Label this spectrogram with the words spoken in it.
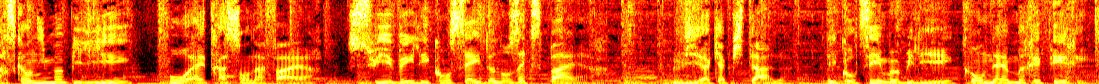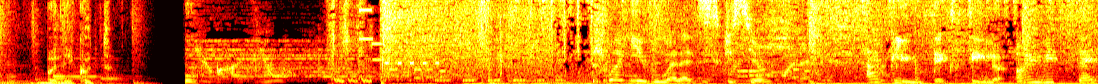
Parce qu'en immobilier, faut être à son affaire. Suivez les conseils de nos experts. Via Capital, les courtiers immobiliers qu'on aime référer. Bonne écoute. Joignez-vous à la discussion. Appelez ou textez le 187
